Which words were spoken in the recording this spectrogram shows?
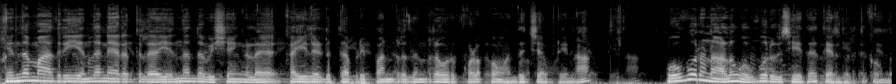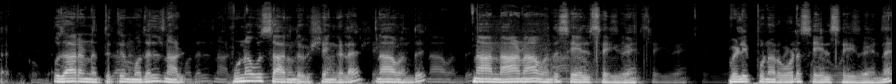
எந்த மாதிரி எந்த நேரத்துல எந்தெந்த விஷயங்களை கையில் எடுத்து அப்படி பண்றதுன்ற ஒரு குழப்பம் வந்துச்சு அப்படின்னா ஒவ்வொரு நாளும் ஒவ்வொரு விஷயத்த தேர்ந்தெடுத்துக்கோங்க. உதாரணத்துக்கு முதல் நாள் உணவு சார்ந்த விஷயங்களை நான் வந்து நான் நானா வந்து செயல் செய்வேன். விழிப்புணர்வோட செயல் செய்வேன்னு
